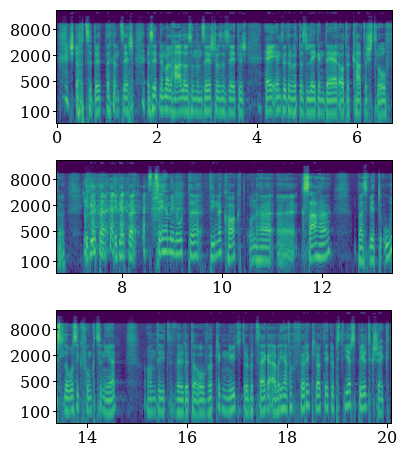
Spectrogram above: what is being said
steht so dort und zuerst, er sieht nicht mal Hallo, sondern das Erste, was er sieht, ist, hey, entweder wird das legendär oder Katastrophe. Ich bin etwa, ich bin etwa 10 Minuten drinnen gehockt und habe äh, gesehen, was wie die Auslosung funktioniert. Und ich will dort auch wirklich nichts darüber sagen, aber ich habe einfach völlig geschaut, ich glaube dir das Bild geschickt.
